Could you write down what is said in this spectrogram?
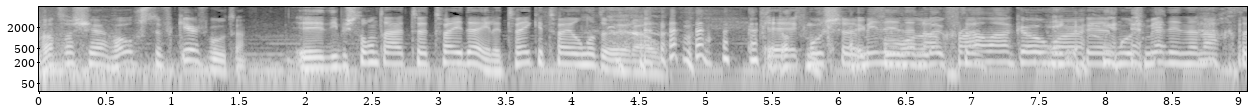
Wat was je hoogste verkeersboete? Eh, die bestond uit eh, twee delen. Twee keer 200 euro. Eh, ik moest ik midden in de een leuk nacht... verhaal aankomen. Ik moest midden in de nacht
